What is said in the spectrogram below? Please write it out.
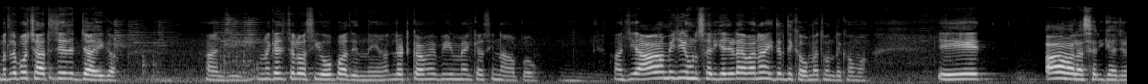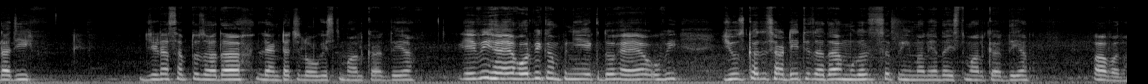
ਮਤਲਬ ਉਹ ਛੱਤ 'ਚ ਜਾਏਗਾ। ਹਾਂਜੀ ਉਹਨਾਂ ਕਿਹਾ ਚਲੋ ਅਸੀਂ ਉਹ ਪਾ ਦਿੰਦੇ ਆ ਲਟਕਾਵੇਂ ਬੀਮ ਮੈਂ ਕਿਹਾ ਸੀ ਨਾ ਪਾਓ। ਹਾਂਜੀ, ਆਹ ਮੀ ਜੀ ਹੁਣ ਸਰੀਆ ਜਿਹੜਾ ਵਾ ਨਾ, ਇੱਧਰ ਦਿਖਾਓ, ਮੈਂ ਤੁਹਾਨੂੰ ਦਿਖਾਵਾਂ। ਇਹ ਆਹ ਵਾਲਾ ਸਰੀਆ ਜਿਹੜਾ ਜੀ, ਜਿਹੜਾ ਸਭ ਤੋਂ ਜ਼ਿਆਦਾ ਲੈਂਟਾ ਚ ਲੋਕ ਇਸਤੇਮਾਲ ਕਰਦੇ ਆ। ਇਹ ਵੀ ਹੈ, ਹੋਰ ਵੀ ਕੰਪਨੀ ਇੱਕ ਦੋ ਹੈ, ਉਹ ਵੀ ਯੂਜ਼ ਕਰਦੇ, ਸਾਡੇ ਇੱਥੇ ਜ਼ਿਆਦਾ ਮੁਗਲ ਸੁਪਰੀਮ ਵਾਲਿਆਂ ਦਾ ਇਸਤੇਮਾਲ ਕਰਦੇ ਆ। ਆਹ ਵਾਲਾ।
